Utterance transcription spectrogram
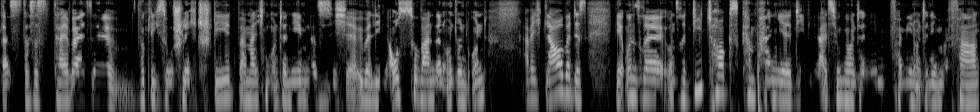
dass, dass es teilweise wirklich so schlecht steht bei manchen Unternehmen, dass sie sich äh, überlegen, auszuwandern und, und, und. Aber ich glaube, dass wir unsere, unsere Detox-Kampagne, die wir als junge Unternehmen Familienunternehmen erfahren,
